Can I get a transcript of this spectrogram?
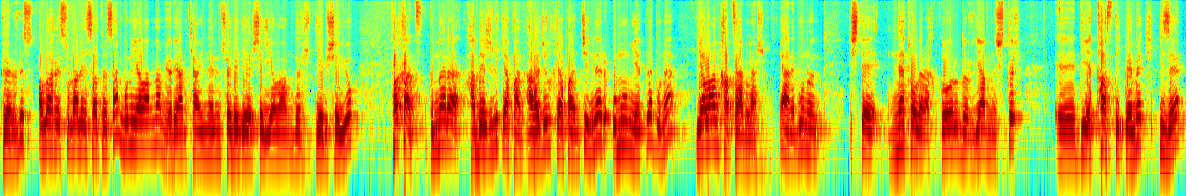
görürüz. Allah Resulü Aleyhisselatü Vesselam bunu yalanlamıyor. Yani kainlerin söylediği her şey yalandır diye bir şey yok. Fakat bunlara habercilik yapan, aracılık yapan cinler umumiyetle buna yalan katarlar. Yani bunun işte net olarak doğrudur, yanlıştır e, diye tasdiklemek bize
